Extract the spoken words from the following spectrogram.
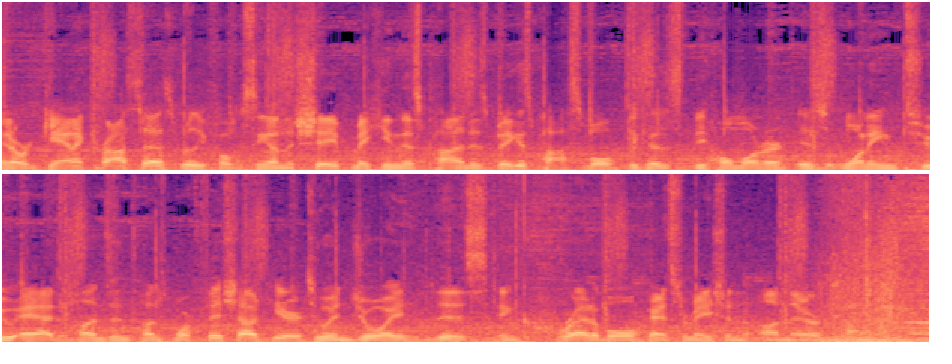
an organic process, really focusing on the shape, making this pond as big as possible because the homeowner is wanting to add tons and tons more fish out here to enjoy this incredible transformation on their pond.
